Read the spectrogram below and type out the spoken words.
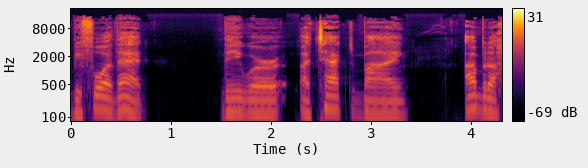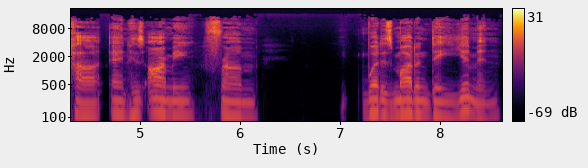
Before that, they were attacked by Abraha and his army from what is modern day Yemen,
